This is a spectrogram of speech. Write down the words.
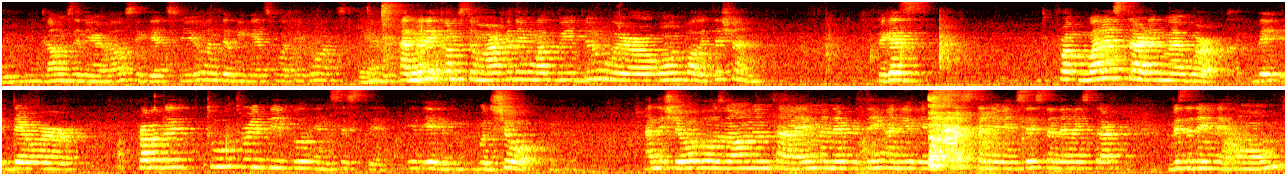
He comes in your house, he gets you until he gets what he wants. And when it comes to marketing, what we do, we're our own politician. Because from when I started my work, they, there were probably two, three people insisted it, it would show up. And the show goes on in time and everything, and you insist and you insist, and then I start visiting the homes.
